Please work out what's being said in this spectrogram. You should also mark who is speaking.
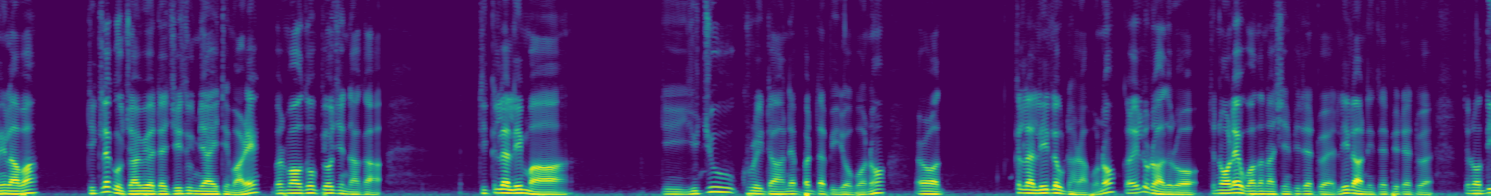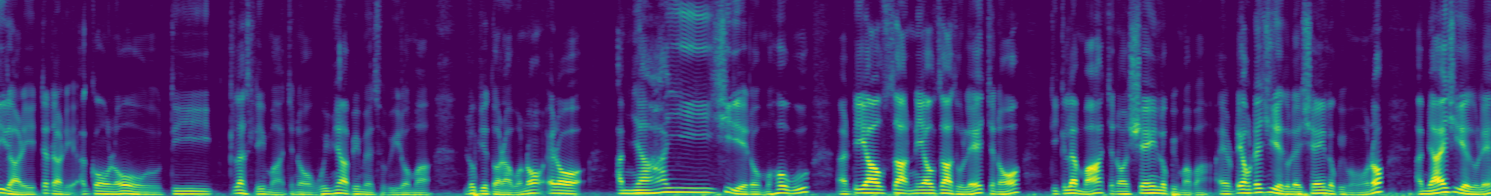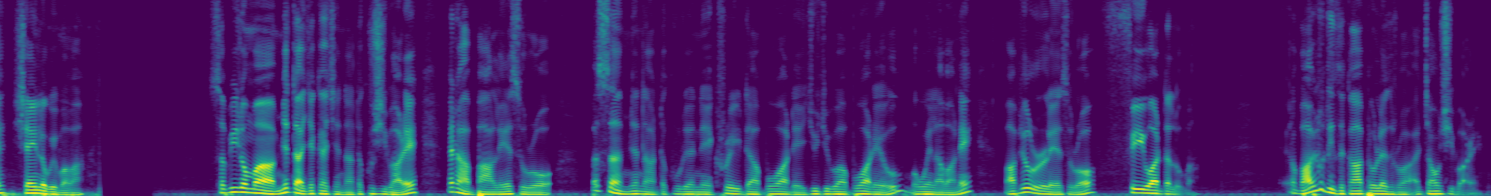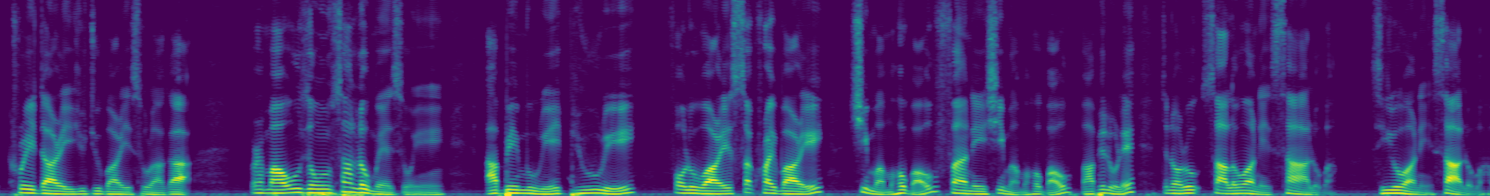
Speaker 1: မင်္ဂလာပါဒီ club ကို join ရတဲ့ကျေးဇူးအများကြီးတင်ပါတယ်ပထမဆုံးပြောချင်တာကဒီ club လေးမှာဒီ YouTube creator နဲ့ပတ်သက်ပြီးတော့ဗောနော်အဲ့တော့ club လေးလောက်ထားတာဗောနော် club လေးလောက်ထားဆိုတော့ကျွန်တော်လည်းဝါသနာရှင်ဖြစ်တဲ့အတွက်လေးလာနေတဲ့ဖြစ်တဲ့အတွက်ကျွန်တော်သိတာတွေတက်တာတွေအကုန်လုံးကိုဒီ class လေးမှာကျွန်တော်ဝေမျှပေးမယ်ဆိုပြီးတော့မှလုပ်ပြသွားတာဗောနော်အဲ့တော့ အများကြီးရှိတယ်တော့မဟုတ်ဘူးအဲတယောက်စနှစ်ယောက်စဆိုလဲကျွန်တော်ဒီ club မှာကျွန်တော် sharing လုပ်ပေးမှာပါအဲတယောက်တည်းရှိတယ်ဆိုလဲ sharing လုပ်ပေးမှာပေါ့နော်အများကြီးရှိတယ်ဆိုလဲ sharing လုပ်ပေးမှာပါဆက်ပြီးတော့မှမေတ္တာရက်ခတ်ချင်တာတစ်ခုရှိပါတယ်အဲ့ဒါဘာလဲဆိုတော့ပတ်စံမျက်နှာတစ်ခုတည်းနဲ့ creator ဘဝတဲ့ YouTuber ဘဝတဲ့ကိုမဝင်လာပါနဲ့ဘာဖြစ်လို့လဲဆိုတော့ favor တက်လို့ပါအဲ့တော့ဘာဖြစ်လို့ဒီစကားပြောလဲဆိုတော့အကြောင်းရှိပါတယ် creator တွေ YouTuber တွေဆိုတာကပထမဦးဆုံးစလုပ်မယ်ဆိုရင် အားပေးမှုတွေ view တွေ follower တွေ subscriber တွေရှိမှာမဟုတ်ပါဘူး fan တွေရှိမှာမဟုတ်ပါဘူးဘာဖြစ်လို့လဲကျွန်တော်တို့စလုံးကနေစရလို့ပါ0ကနေစရလို့ပါ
